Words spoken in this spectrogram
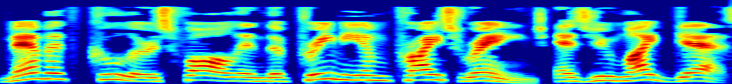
Mammoth coolers fall in the premium price range, as you might guess.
